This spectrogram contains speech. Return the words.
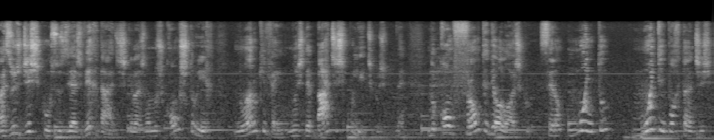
Mas os discursos e as verdades que nós vamos construir no ano que vem, nos debates políticos, né, no confronto ideológico, serão muito, muito importantes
